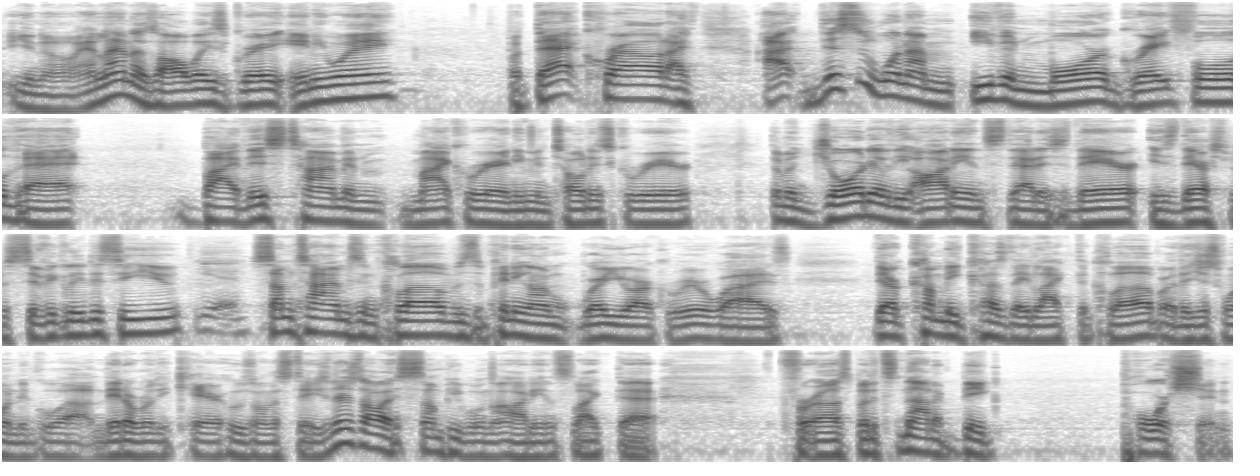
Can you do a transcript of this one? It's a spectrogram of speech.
you know, Atlanta's always great anyway, but that crowd, I, I, this is when I'm even more grateful that by this time in my career and even Tony's career, the majority of the audience that is there is there specifically to see you. Yeah. Sometimes in clubs, depending on where you are career wise, they'll come because they like the club or they just want to go out and they don't really care who's on the stage. And There's always some people in the audience like that for us, but it's not a big portion.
